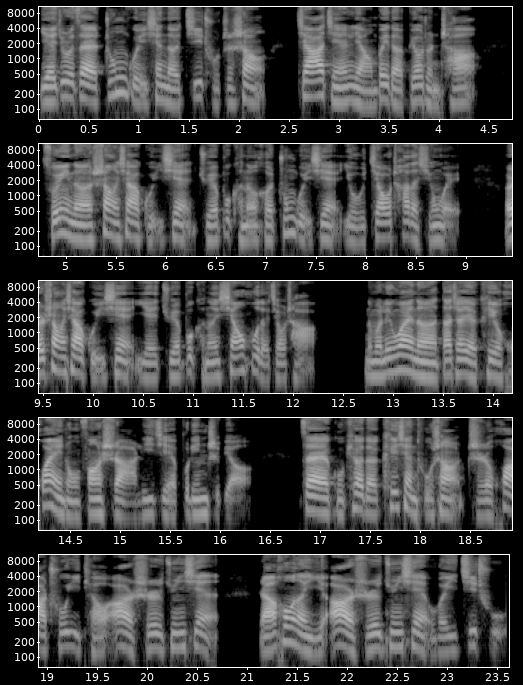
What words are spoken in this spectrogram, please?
也就是在中轨线的基础之上加减两倍的标准差。所以呢，上下轨线绝不可能和中轨线有交叉的行为，而上下轨线也绝不可能相互的交叉。那么另外呢，大家也可以换一种方式啊理解布林指标，在股票的 K 线图上只画出一条二十日均线，然后呢以二十日均线为基础，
